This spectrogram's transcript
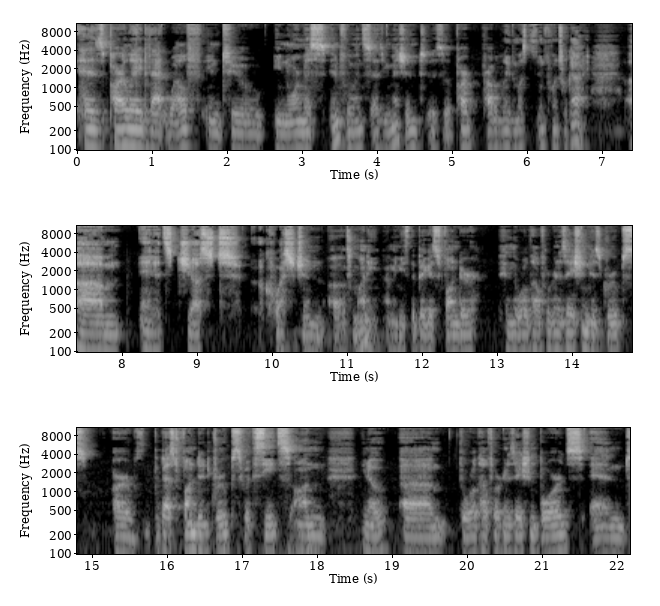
has parlayed that wealth into enormous influence, as you mentioned, is par- probably the most influential guy. Um, and it's just a question of money. I mean, he's the biggest funder in the World Health Organization. His groups are the best funded groups with seats on, you know, um, the World Health Organization boards and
